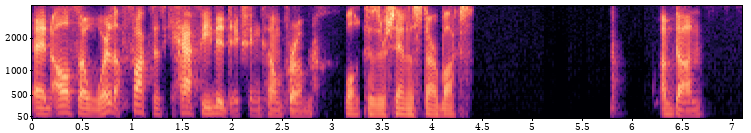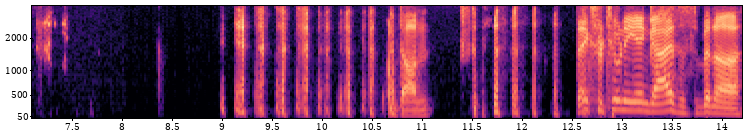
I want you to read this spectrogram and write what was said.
And also, where the fuck does caffeine addiction come from? well because they're Santa's Starbucks. I'm done. Done. Thanks for tuning in, guys. This has been uh,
